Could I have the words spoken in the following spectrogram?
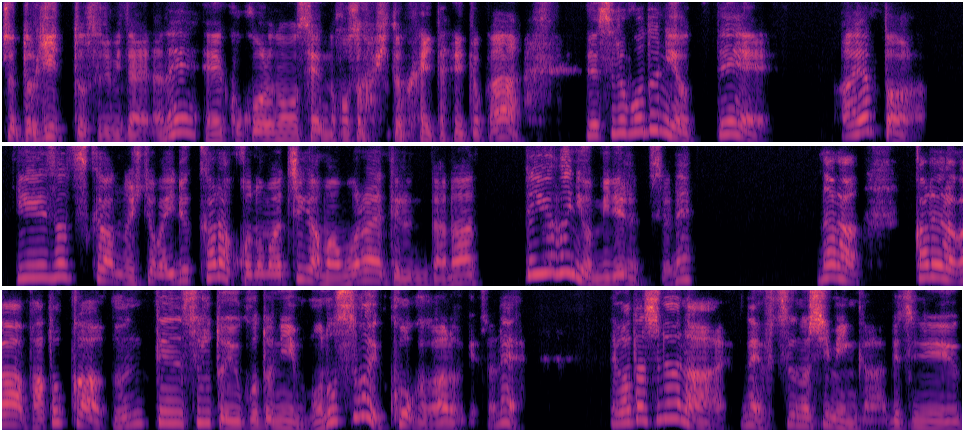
ちょっとドキッとするみたいなね、えー、心の線の細い人がいたりとか、ですることによって、あ、やっぱ、警察官の人がいるからこの街が守られてるんだなっていうふうには見れるんですよね。だから、彼らがパトカー運転するということにものすごい効果があるわけですよね。で私のようなね、普通の市民が別に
